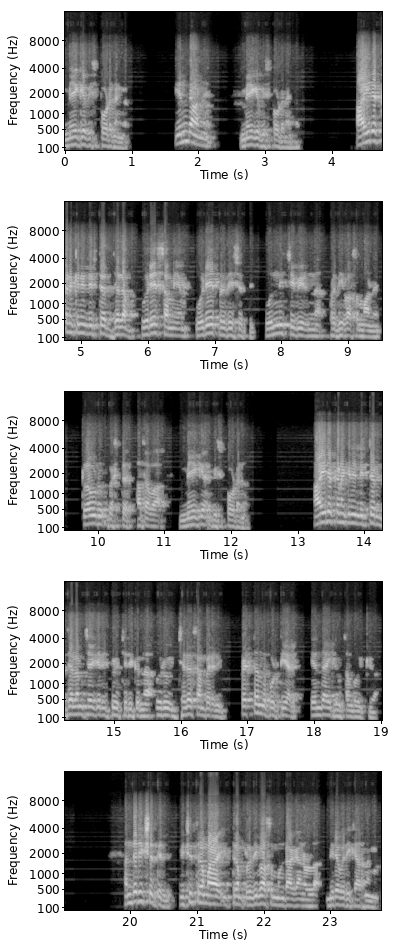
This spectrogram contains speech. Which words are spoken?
മേഘവിസ്ഫോടനങ്ങൾ. എന്താണ് മേഘവിസ്ഫോടനങ്ങൾ? ആയിരക്കണക്കിന് ലിറ്റർ ജലം ഒരേ സമയം ഒരേ പ്രദേശത്ത് ഒന്നിച്ചു വീഴുന്ന പ്രതിഭാസമാണ് ക്ലൗഡ് ബസ്റ്റർ അഥവാ മേഘ വിസ്ഫോടനം ആയിരക്കണക്കിന് ലിറ്റർ ജലം ശേഖരിച്ചു വെച്ചിരിക്കുന്ന ഒരു ജലസംഭരണി പെട്ടെന്ന് പൊട്ടിയാൽ എന്തായിരിക്കും സംഭവിക്കുക? അന്തരീക്ഷത്തിൽ വിചിത്രമായ ഇത്തരം പ്രതിഭാസം ഉണ്ടാകാനുള്ള നിരവധി കാരണങ്ങൾ.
